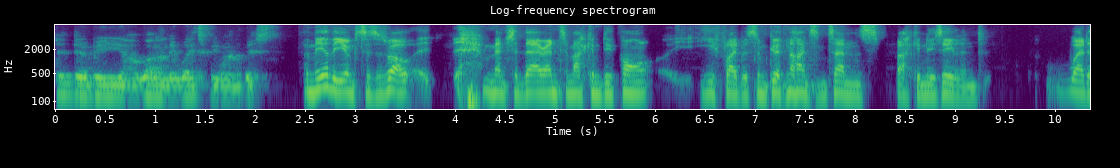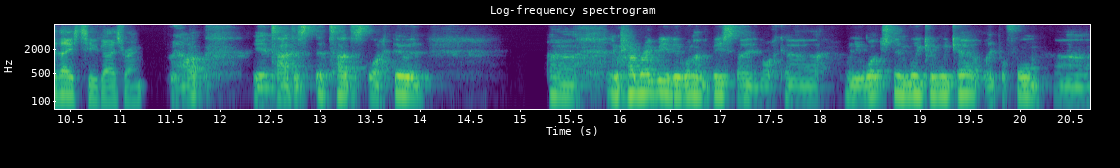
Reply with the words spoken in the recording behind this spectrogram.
they'll be uh, well on their way to be one of the best. And the other youngsters as well, mentioned there, Ntamack and Dupont. You've played with some good nines and tens back in New Zealand where do those two guys rank? Yeah, it's hard to it's hard to like do it. Uh, in club rugby, they're one of the best. They like uh, when you watch them week in week out, they perform. Uh,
